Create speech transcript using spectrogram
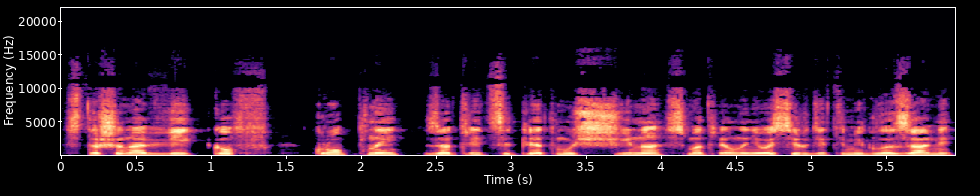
Старшина Виков, крупный, за тридцать лет мужчина, смотрел на него сердитыми глазами,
